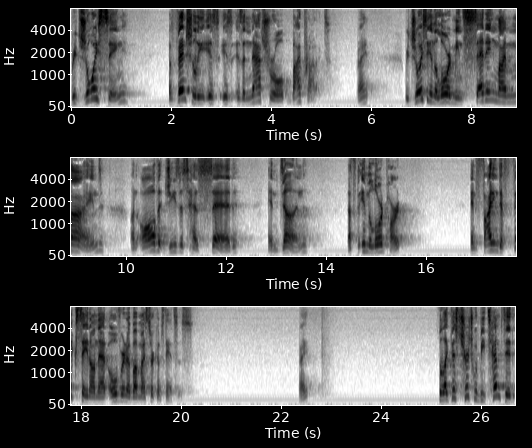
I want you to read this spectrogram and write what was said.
rejoicing eventually is, is, is a natural byproduct, right? Rejoicing in the Lord means setting my mind on all that Jesus has said and done. That's the in the Lord part. And fighting to fixate on that over and above my circumstances. Right? So, like this church would be tempted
